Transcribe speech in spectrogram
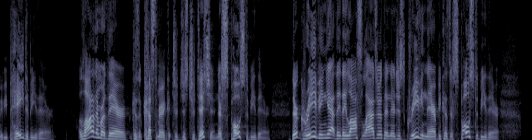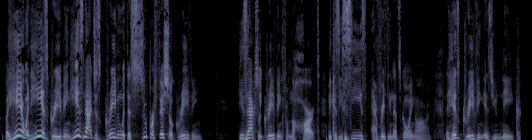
maybe paid to be there. A lot of them are there because of customary, just tradition. They're supposed to be there. They're grieving, yeah, they, they lost Lazarus and they're just grieving there because they're supposed to be there. But here, when he is grieving, he is not just grieving with this superficial grieving. He's actually grieving from the heart because he sees everything that's going on. That his grieving is unique.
